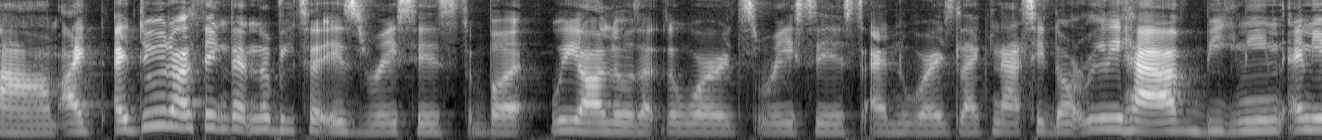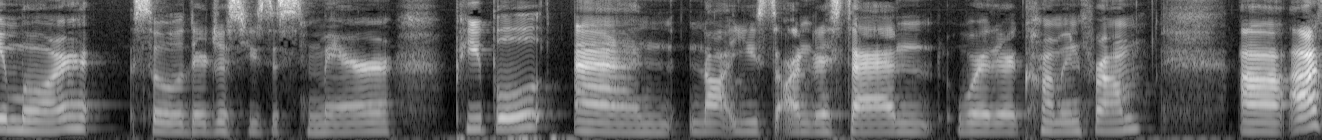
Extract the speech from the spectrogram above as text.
Um, I, I do not think that Nobita is racist, but we all know that the words racist and words like Nazi don't really have meaning anymore. So they're just used to smear people and not used to understand where they're coming from. Uh, I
